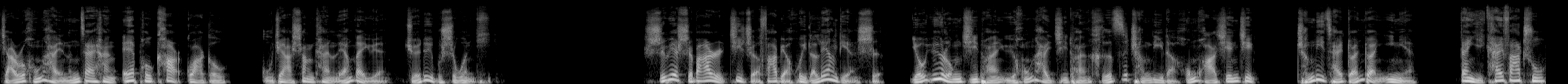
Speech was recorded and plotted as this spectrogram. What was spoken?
假如鸿海能再和 Apple Car 挂钩，股价上看两百元绝对不是问题。十月十八日记者发表会的亮点是由裕龙集团与鸿海集团合资成立的鸿华先进，成立才短短一年，但已开发出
